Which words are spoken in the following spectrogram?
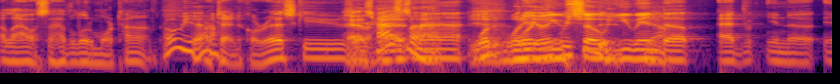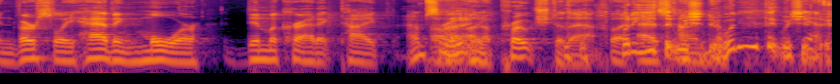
allow us to have a little more time. Oh, yeah. our technical rescues, our Hazmat. hazmat. What- what do you where think we should so do? you end Yeah. up ad, in a, inversely having more democratic type uh, an approach to that. But What do you think we time should do? What do you think we should do?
